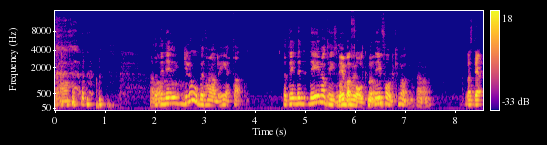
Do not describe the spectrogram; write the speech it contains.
Ja. Så det, det, Globen har aldrig hetat. Så det, det, det är någonting som Det är bara folkmun. Det är folkmun. Ja. Fast det,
